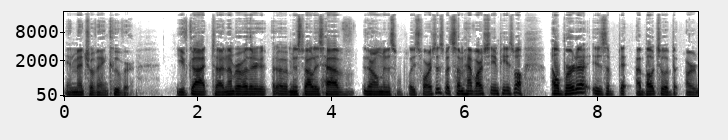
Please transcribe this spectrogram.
in Metro Vancouver. You've got a number of other uh, municipalities have their own municipal police forces, but some have RCMP as well. Alberta is a bit about to or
